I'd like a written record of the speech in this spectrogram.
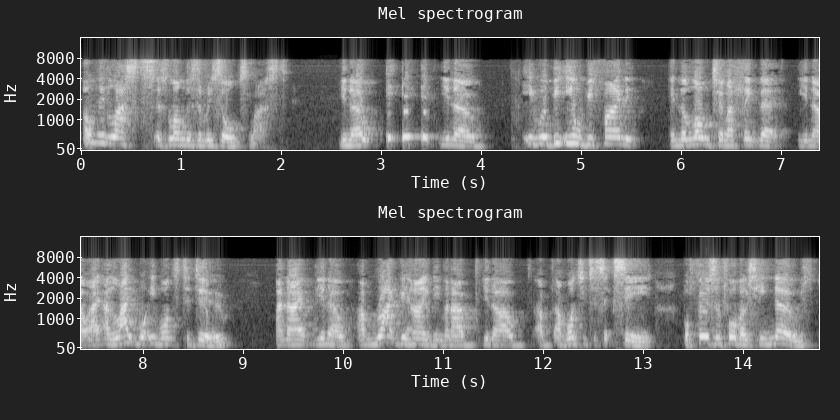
only lasts as long as the results last. You know, it, it, it, you know, he will be he will be fine in, the long term. I think that you know I, I like what he wants to do, and I you know I'm right behind him, and I you know I, I want him to succeed. But first and foremost, he knows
